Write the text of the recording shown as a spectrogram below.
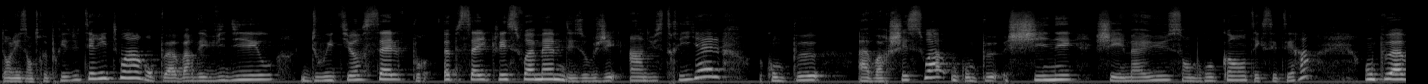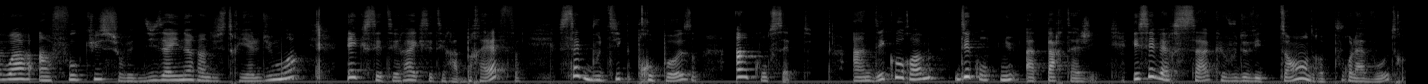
dans les entreprises du territoire. On peut avoir des vidéos do it yourself pour upcycler soi-même des objets industriels qu'on peut avoir chez soi ou qu'on peut chiner chez Emmaüs en brocante, etc. On peut avoir un focus sur le designer industriel du mois, etc. etc. Bref, cette boutique propose un concept, un décorum, des contenus à partager. Et c'est vers ça que vous devez tendre pour la vôtre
